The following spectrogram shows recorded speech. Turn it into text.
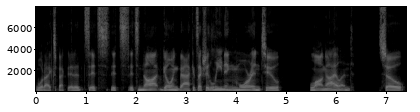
what I expected. It's it's it's it's not going back. It's actually leaning more into Long Island. So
